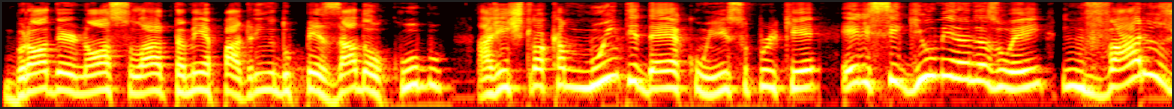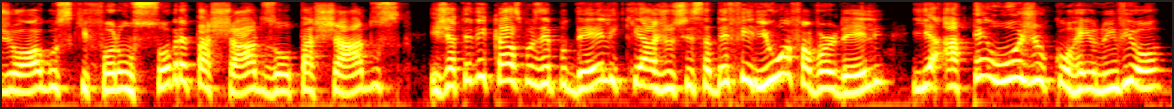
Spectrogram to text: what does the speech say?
brother nosso lá, também é padrinho do Pesado ao Cubo. A gente troca muita ideia com isso, porque ele seguiu Miranda's Way em vários jogos que foram sobretaxados ou taxados, e já teve caso, por exemplo, dele que a justiça deferiu a favor dele e até hoje o correio não enviou.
